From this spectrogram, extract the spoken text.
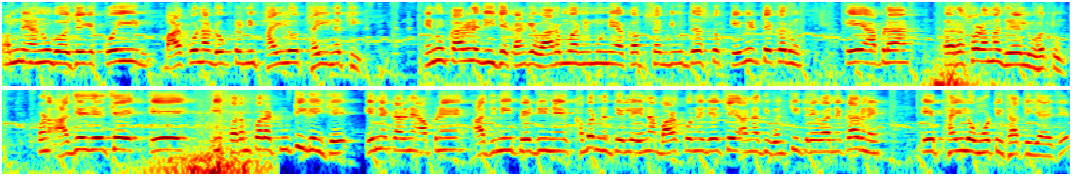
અમને અનુભવ છે કે કોઈ બાળકોના ડૉક્ટરની ફાઇલો થઈ નથી. એનું કારણ જ છે, કારણ કે વારંવાર નિમોનિયા કફ શરદી ઉધરસ તો કેવી રીતે કરું, એ આપણા રસોડામાં જ રહેલું હતું. પણ આજે જે છે, એ એ પરંપરા તૂટી ગઈ છે, એને કારણે આપણે આજની પેઢીને ખબર નથી, એટલે એના બાળકોને જે છે, આનાથી વંચિત રહેવાને કારણે એ ફાઇલો મોટી થતી જાય છે.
